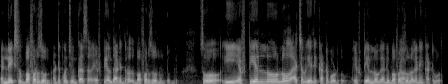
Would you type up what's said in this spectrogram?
And next buffer zone అంటే కొంచెం ఇంకా ఎఫ్టీఎల్ దాటిన తర్వాత బఫర్ జోన్ ఉంటుంది. సో ఈ ఎఫ్టీఎల్లో యాక్చువల్గా ఏది కట్టకూడదు. ఎఫ్టీఎల్లో కానీ బఫర్ జోన్లో కానీ ఏం కట్టకూడదు.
